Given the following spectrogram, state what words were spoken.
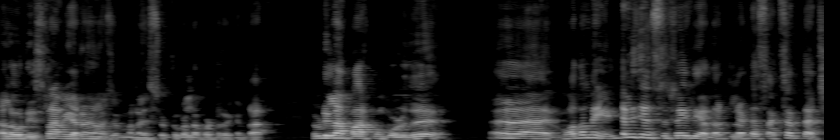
அதில் ஒரு இஸ்லாமியரும் சுட்டுக் கொல்லப்பட்டிருக்கின்றார். இப்படிலாம் பார்க்கும் பொழுது முதல்ல intelligence failure that let's accept that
